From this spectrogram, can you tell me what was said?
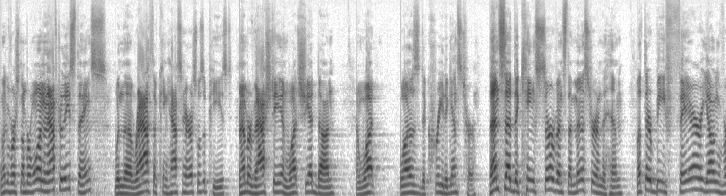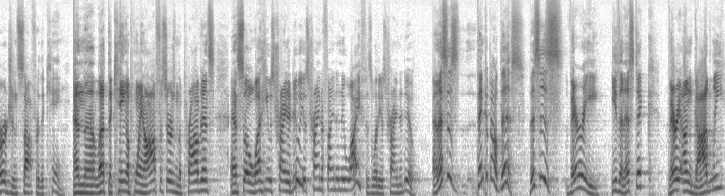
Look at verse number one. And after these things, when the wrath of King Ahasuerus was appeased, remember Vashti and what she had done, and what was decreed against her. Then said the king's servants that minister unto him, Let there be fair young virgins sought for the king, and the, let the king appoint officers in the province. And so, what he was trying to do, he was trying to find a new wife, is what he was trying to do. And this is, think about this. This is very heathenistic, very ungodly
